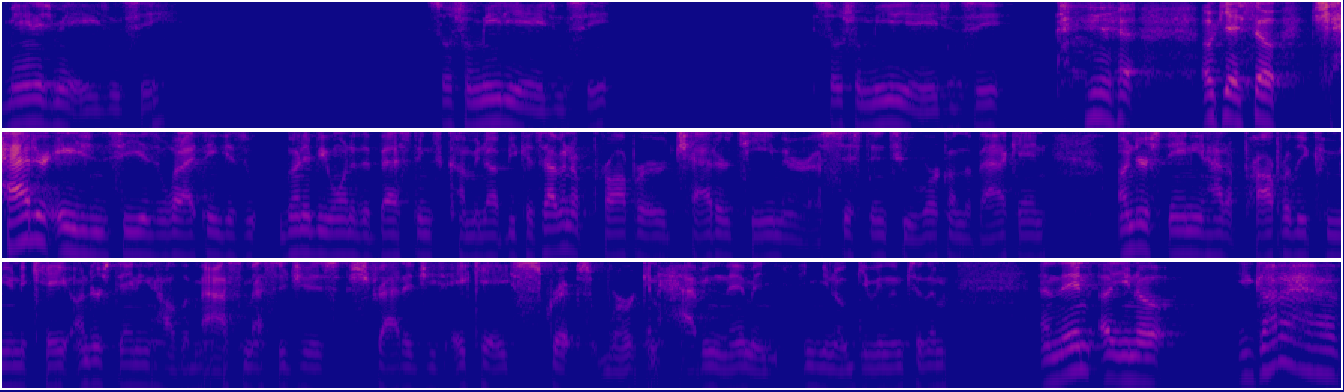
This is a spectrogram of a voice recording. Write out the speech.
management agency, social media agency, social media agency. Okay, so chatter agency is what I think is going to be one of the best things coming up because having a proper chatter team or assistants who work on the back end, understanding how to properly communicate, understanding how the mass messages, strategies, aka scripts work and having them and, and you know giving them to them. And then uh, you know, you got to have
